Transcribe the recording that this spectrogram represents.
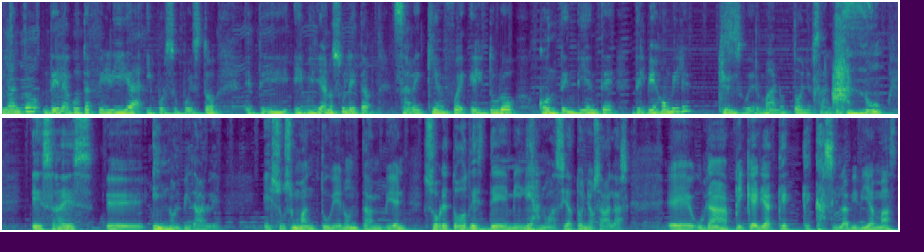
Hablando de la gota fría y por supuesto de Emiliano Zuleta, ¿sabe quién fue el duro contendiente del viejo Mile? ¿Quién? Su hermano Toño Salas. Ah, no, esa es eh, inolvidable. Esos mantuvieron también, sobre todo desde Emiliano hacia Toño Salas, eh, una piquería que, que casi la vivía más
